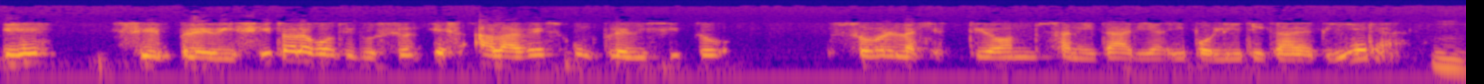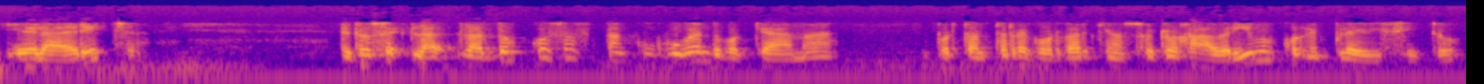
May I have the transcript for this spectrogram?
es si el plebiscito a la Constitución es a la vez un plebiscito sobre la gestión sanitaria y política de Piñera mm. y de la derecha. Entonces, las dos cosas están conjugando porque además es importante recordar que nosotros abrimos con el plebiscito.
